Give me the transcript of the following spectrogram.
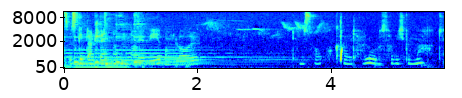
Holz. Es gibt anscheinend noch eine neue Währung, lol. Die ist auch kalt. Hallo, was habe ich gemacht?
